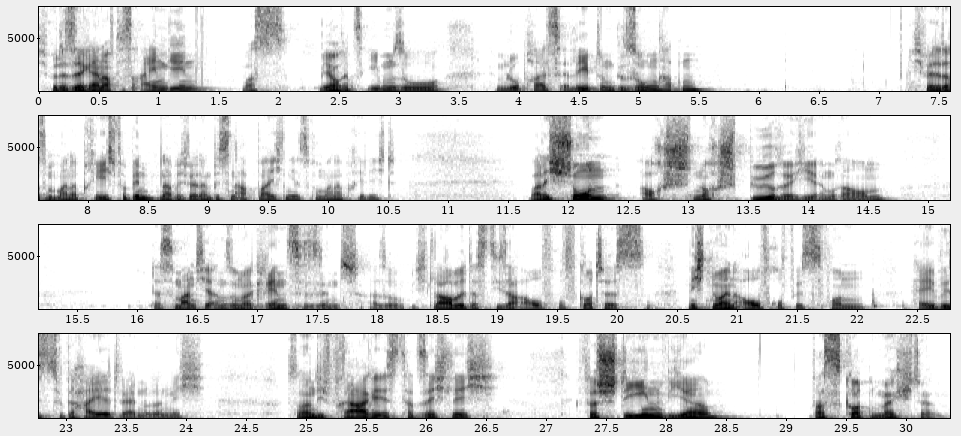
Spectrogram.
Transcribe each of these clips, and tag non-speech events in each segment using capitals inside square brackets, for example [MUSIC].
Ich würde sehr gerne auf das eingehen, was wir auch jetzt eben so im Lobpreis erlebt und gesungen hatten. Ich werde das mit meiner Predigt verbinden, aber ich werde ein bisschen abweichen jetzt von meiner Predigt, weil ich schon auch noch spüre hier im Raum, dass manche an so einer Grenze sind. Also ich glaube, dass dieser Aufruf Gottes nicht nur ein Aufruf ist von, hey, willst du geheilt werden oder nicht, sondern die Frage ist tatsächlich, verstehen wir, was Gott möchte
